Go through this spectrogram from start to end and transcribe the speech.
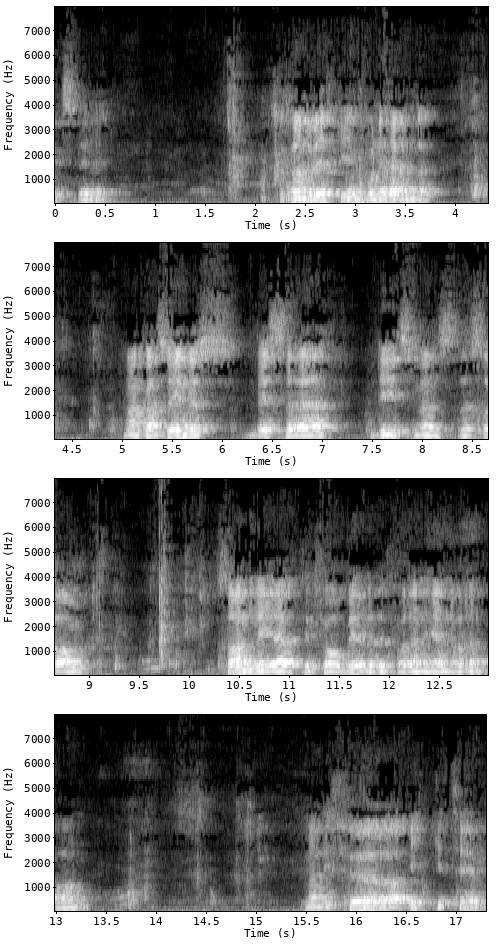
utstilling. Så kan det virke imponerende. Man kan synes disse er dydsmønstre som sannelig er til forbilde for den ene og den annen men de fører ikke til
